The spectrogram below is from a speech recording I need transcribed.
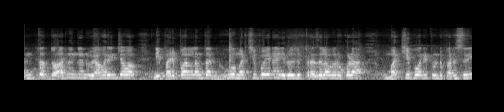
ఎంత దారుణంగా నువ్వు వ్యవహరించావో నీ పరిపాలనంతా నువ్వు మర్చిపోయినా ఈరోజు ప్రజలెవరు కూడా మర్చిపోయినటువంటి పరిస్థితి.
